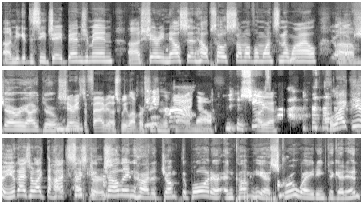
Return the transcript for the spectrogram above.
um, you get to see Jay Benjamin, uh, Sherry Nelson helps host some of them once in a while. You love Um, Sherry, I do. Sherry's a fabulous. We love her. She's in the town now. She's Oh yeah, like you. You guys are like the I, hot I keep sisters. telling her to jump the border and come here. Screw waiting to get in.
